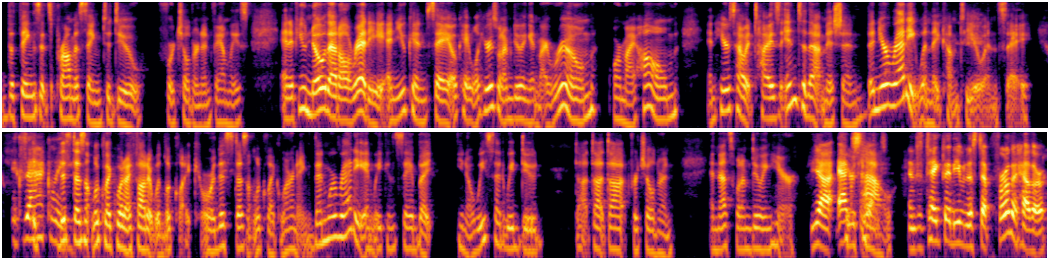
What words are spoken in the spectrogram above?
the things it's promising to do for children and families. And if you know that already and you can say, okay, well here's what I'm doing in my room or my home and here's how it ties into that mission, then you're ready when they come to you and say, Exactly. this doesn't look like what I thought it would look like, or this doesn't look like learning. Then we're ready and we can say, but you know, we said we'd do dot, dot, dot for children. And that's what I'm doing here. yeah, Here's excellent. how. And to take that even a step further, Heather,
